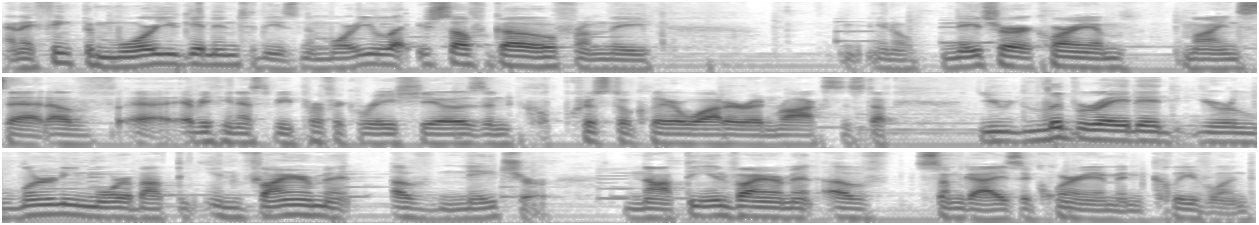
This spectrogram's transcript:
And I think the more you get into these, the more you let yourself go from the you know nature aquarium mindset of uh, everything has to be perfect ratios and crystal clear water and rocks and stuff. You're liberated, you're learning more about the environment of nature, not the environment of some guy's aquarium in Cleveland.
